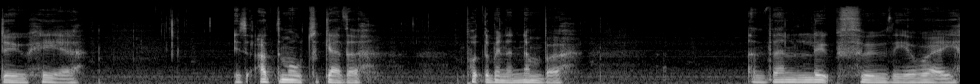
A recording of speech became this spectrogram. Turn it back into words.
do here is add them all together, put them in a number, and then loop through the array,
